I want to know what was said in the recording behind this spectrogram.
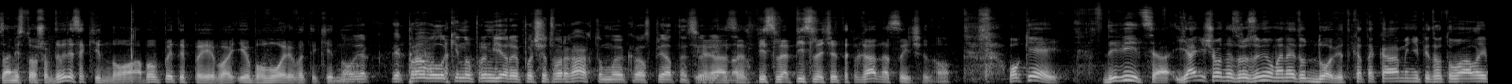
Замість того, щоб дивитися кіно або пити пиво і обговорювати кіно. Ну, як, як правило, кінопрем'єри по четвергах, тому якраз п'ятниця вільна. після, після четверга насиченого. Окей. Дивіться, я нічого не зрозумів. У мене тут довідка така мені підготували.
